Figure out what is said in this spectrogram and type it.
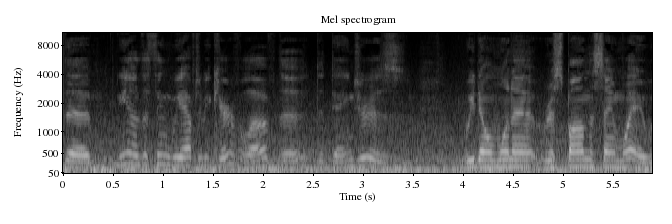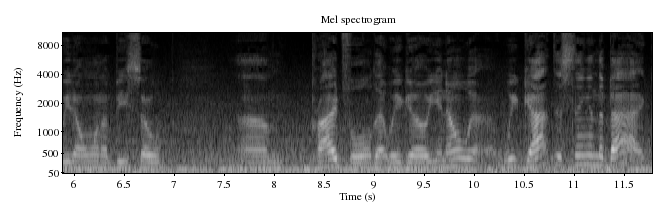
the you know the thing we have to be careful of the the danger is we don't want to respond the same way we don't want to be so um, prideful that we go you know we- got this thing in the bag.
